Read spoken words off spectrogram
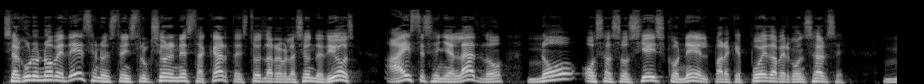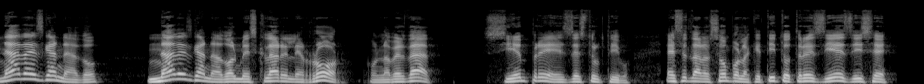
si alguno no obedece nuestra instrucción en esta carta, esto es la revelación de Dios, a este señaladlo, no os asociéis con él para que pueda avergonzarse. Nada es ganado, nada es ganado al mezclar el error con la verdad. Siempre es destructivo. Esa es la razón por la que Tito 3.10 dice,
